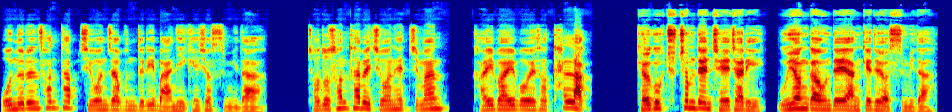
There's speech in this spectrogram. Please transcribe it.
오늘은 선탑 지원자분들이 많이 계셨습니다. 저도 선탑에 지원했지만 가위바위보에서 탈락. 결국 추첨된 제 자리 우연 가운데에 앉게 되었습니다.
